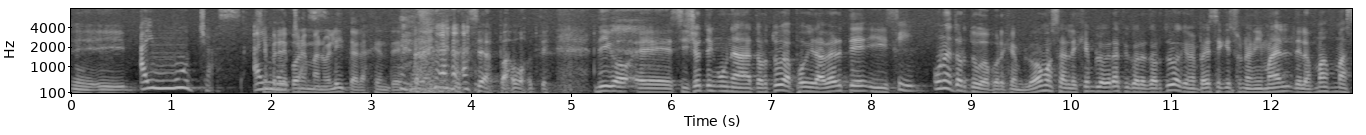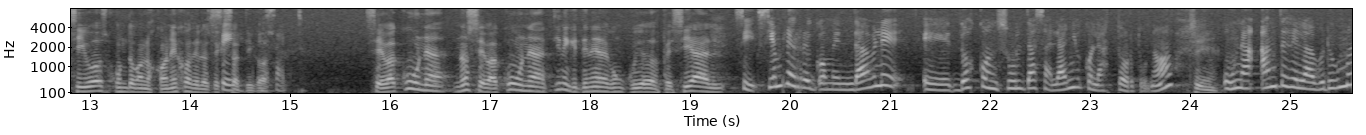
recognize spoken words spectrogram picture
Eh, y Hay muchas. Hay Siempre le muchas. ponen Manuelita a la gente. o sea, pavote. Digo, eh, si yo tengo una tortuga, puedo ir a verte y... Sí. Una tortuga, por ejemplo. Vamos al ejemplo gráfico de la tortuga, que me parece que es un animal de los más masivos junto con los conejos de los Sí, exóticos. Exacto. ¿Se vacuna? ¿No se vacuna? ¿Tiene que tener algún cuidado especial? Sí, siempre es recomendable eh, dos consultas al año con las tortu, ¿no? Sí. Una antes de la bruma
